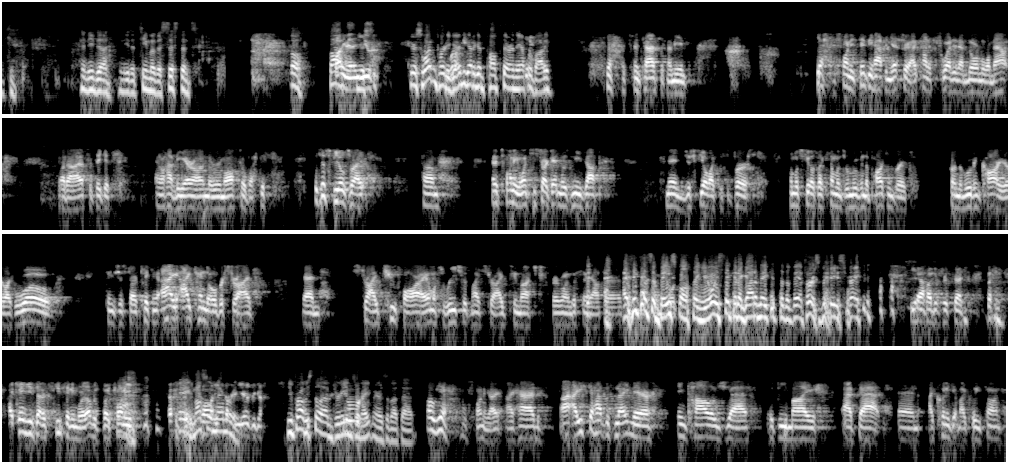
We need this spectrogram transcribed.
Thank you. I need a need a team of assistants. Oh, thoughts? Funny, man, you're, you- s- you're sweating pretty good. You got a good pump there in the upper body. Yeah, it's fantastic. I mean, yeah, it's funny. Same thing happened yesterday. I kind of sweat an abnormal amount, but uh, I also think it's I don't have the air on in the room also, but this, it just feels right. Um, and it's funny, once you start getting those knees up, man, you just feel like this burst. Almost feels like someone's removing the parking brake from the moving car. You're like, whoa, things just start kicking. I, I tend to overstride and stride too far. I almost reach with my stride too much for everyone listening out there. I think that's a baseball thing. You're always thinking, I got to make it to the ba- first base, right? Yeah, hundred percent. But I can't use that excuse anymore. That was like twenty. that was Hey, like muscle 20 memory. years ago. You probably still have dreams or nightmares about that. Oh yeah, it's funny. I, I had I, I used to have this nightmare in college that it'd be my at bat and I couldn't get my cleats on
